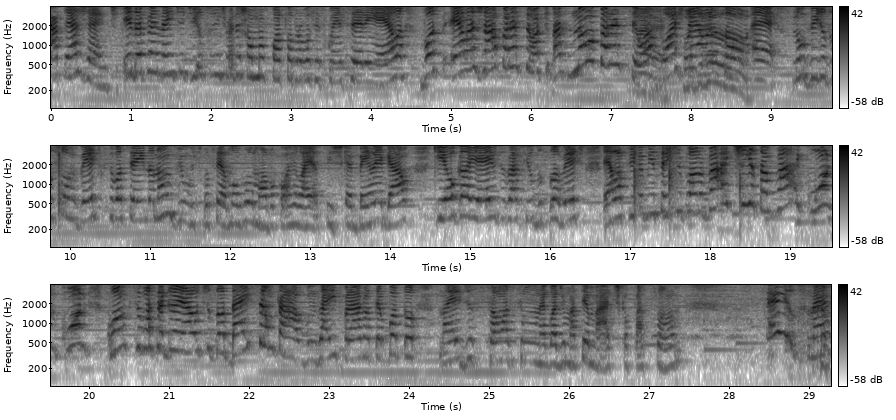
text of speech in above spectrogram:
até a gente. Independente disso, a gente vai deixar uma foto só pra vocês conhecerem ela. Você- ela já apareceu aqui, mas não apareceu. É, a voz foi de dela só é no vídeo do sorvete, que se você ainda não viu, se você é novo ou nova, corre lá e assiste, que é bem legal. Que eu ganhei o desafio do sorvete. Ela fica me incentivando. Vai, Tita, vai, come, come. Come que se você ganhar eu te dou 10 centavos. Aí Prava até botou na edição assim um negócio de matemática passando. É isso, né?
